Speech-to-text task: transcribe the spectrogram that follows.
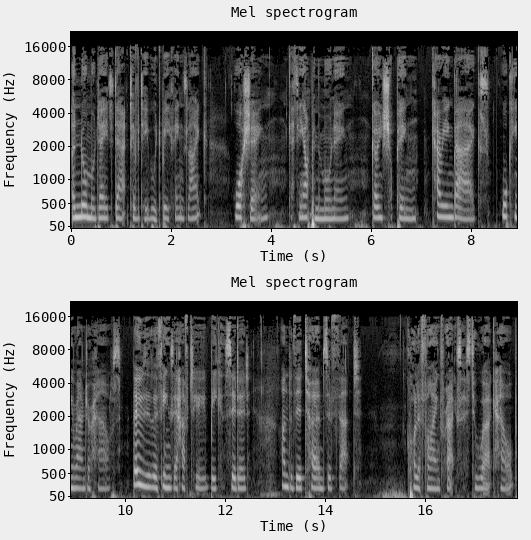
a normal day to day activity would be things like washing, getting up in the morning, going shopping, carrying bags, walking around your house. Those are the things that have to be considered under the terms of that qualifying for access to work help.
